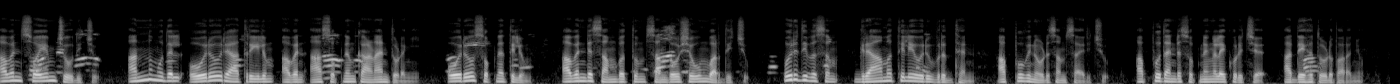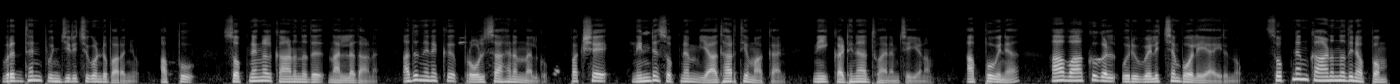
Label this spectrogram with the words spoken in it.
അവൻ സ്വയം ചോദിച്ചു. അന്നുമുതൽ ഓരോ രാത്രിയിലും അവൻ ആ സ്വപ്നം കാണാൻ തുടങ്ങി. ഓരോ സ്വപ്നത്തിലും അവന്റെ സമ്പത്തും സന്തോഷവും വർദ്ധിച്ചു. ഒരു ദിവസം ഗ്രാമത്തിലെ ഒരു വൃദ്ധൻ അപ്പുവിനോട് സംസാരിച്ചു. അപ്പു തന്റെ സ്വപ്നങ്ങളെക്കുറിച്ച് അദ്ദേഹത്തോട് പറഞ്ഞു. വൃദ്ധൻ പുഞ്ചിരിച്ചുകൊണ്ട് പറഞ്ഞു അപ്പു സ്വപ്നങ്ങൾ കാണുന്നത് നല്ലതാണ്. അത് നിനക്ക് പ്രോത്സാഹനം നൽകും. പക്ഷേ നിന്റെ സ്വപ്നം യാഥാർത്ഥ്യമാക്കാൻ നീ കഠിനാധ്വാനം ചെയ്യണം. അപ്പുവിന് ആ വാക്കുകൾ ഒരു വെളിച്ചം പോലെയായിരുന്നു. സ്വപ്നം കാണുന്നതിനൊപ്പം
